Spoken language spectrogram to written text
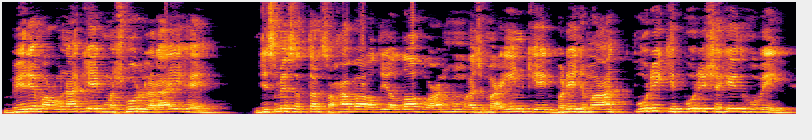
بیر معونہ کی ایک مشہور لڑائی ہے، جس میں ستر صحابہ رضی اللہ عنہم اجمعین کی ایک بڑی جماعت پوری کی پوری شہید ہوئی،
